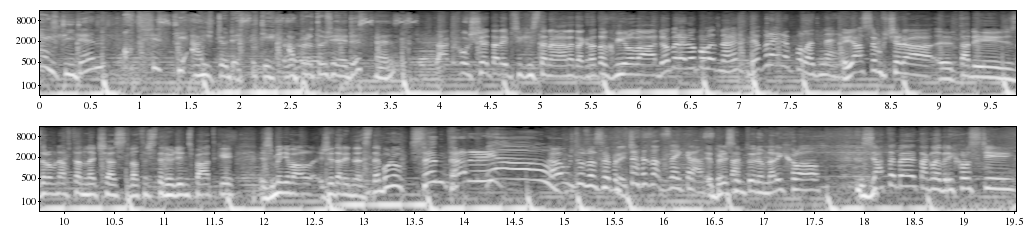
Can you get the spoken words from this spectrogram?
Každý den od 6 až do 10. A protože je 10, Tak už je tady přichystaná Aneta Kratochvílová. Dobré dopoledne. Dobré dopoledne. Já jsem včera eh, tady zrovna v tenhle čas, 24 hodin zpátky, zmiňoval, že tady dnes nebudu. Jsem tady! Jo! A už to zase pryč. Zase je krásně. Byl jsem tu jenom narychlo. Za tebe, takhle v rychlosti,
